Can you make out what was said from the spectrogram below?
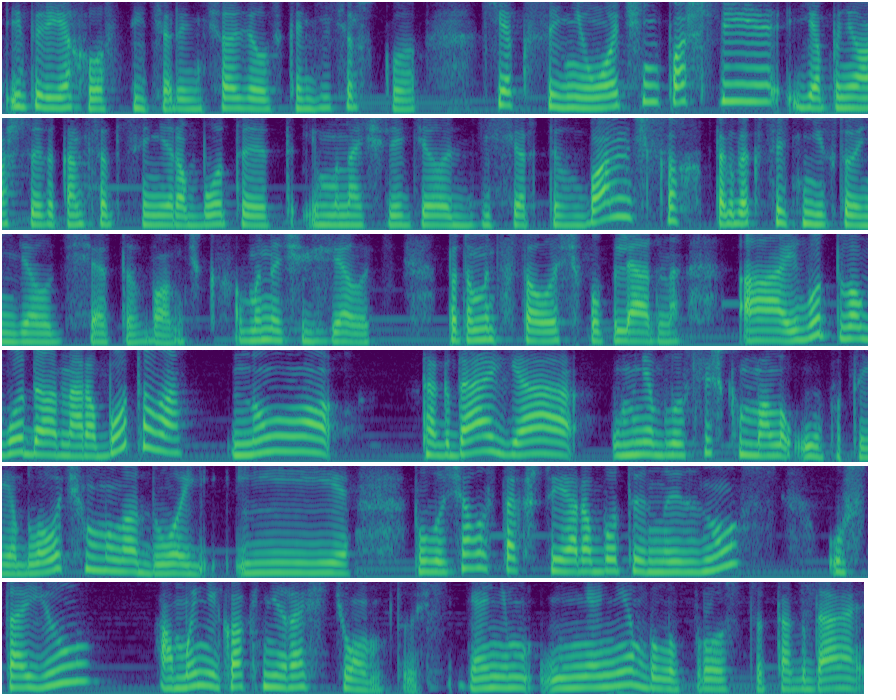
и переехала в Питер и начала делать кондитерскую. Кексы не очень пошли, я поняла, что эта концепция не работает, и мы начали делать десерты в баночках. Тогда, кстати, никто не делал десерты в баночках, а мы начали делать. Потом это стало очень популярно. А, и вот два года она работала, но тогда я, у меня было слишком мало опыта, я была очень молодой, и получалось так, что я работаю на износ, устаю, а мы никак не растем. То есть я не, у меня не было просто тогда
